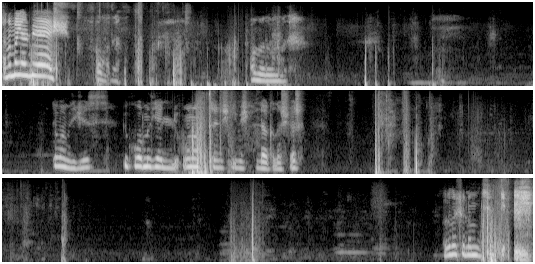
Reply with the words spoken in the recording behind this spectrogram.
Yanıma gelmiş. Olmadı. Olmadı olmadı. Devam edeceğiz. Bir kovamız geldi. 16 tane şey bir şekilde arkadaşlar. Arkadaşlarım siz,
